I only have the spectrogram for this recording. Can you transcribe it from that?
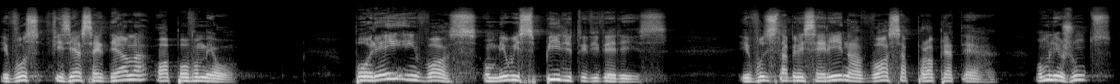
e vos fizer sair dela, ó povo meu. Porei em vós o meu espírito e vivereis, e vos estabelecerei na vossa própria terra. Vamos ler juntos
